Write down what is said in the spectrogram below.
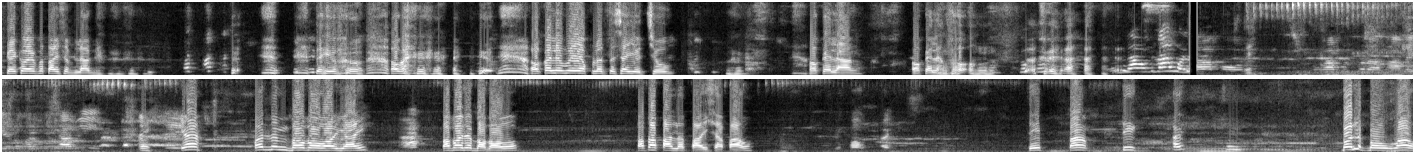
Kaya kaya pa tayo sa vlog. Tayo. Okay. Okay lang ba i-upload to sa YouTube? Okay lang? Okay lang po. Wala, wala, wala. Hapon ko lang, mayroon ka rin sa amin. Yeah. Paano nang babaw yay? Ha? Papa na babaw? Papapala pa siya pao? Lupaw? Ay, Tip, pa, tik, ay. Bala ba, wow.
